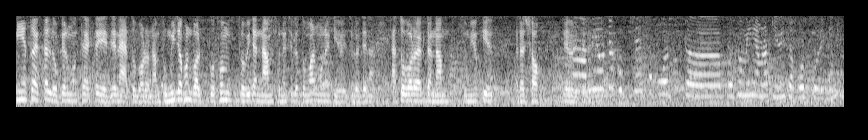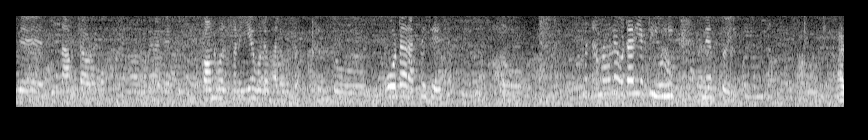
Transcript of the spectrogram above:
নিয়ে তো একটা লোকের মধ্যে একটা এ যে না এত বড় নাম। তুমি যখন গল্প প্রথম ছবিটার নাম শুনেছিলে তোমার মনে কি হয়েছিল যে না এত বড় একটা নাম তুমিও কি একটা শখ এ হয়েছিল? আমি ওটা খুব যে সাপোর্ট প্রথমেই আমরা কেউই সাপোর্ট করিনি যে নামটা ওরকম মনে হয় যে কম হল মানে ইয়ে হলে ভালো হতো। কিন্তু ও ওটা রাখতে চেয়েছে। তো বাট আমরা মনে হয় ওটারই একটা ইউনিকনেস তৈরি করছি। আর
